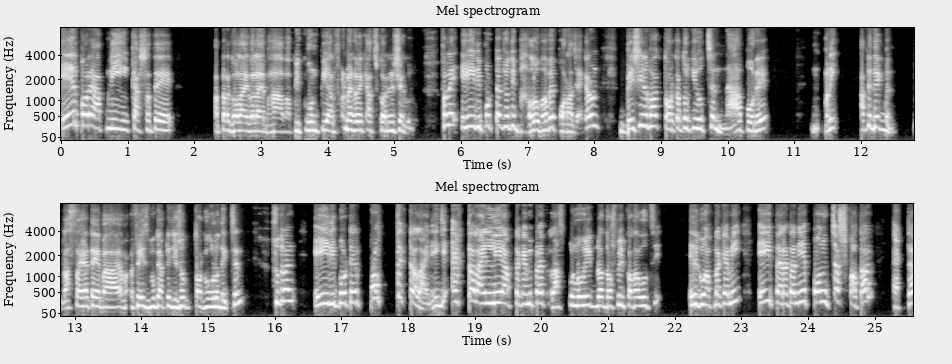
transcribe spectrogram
এরপরে আপনি কার সাথে আপনার গলায় গলায় ভাব, আপনি কোন পিয়ার ফার্মের হয়ে কাজ করেন সেগুলো। ফলে এই রিপোর্টটা যদি ভালোভাবে পড়া যায়, কারণ বেশিরভাগ তর্কাতর্কি হচ্ছে না পড়ে মানে আপনি দেখবেন, রাস্তাঘাটে বা ফেসবুকে আপনি যেসব তর্কগুলো দেখছেন, সুতরাং এই রিপোর্টের প্রত্যেকটা লাইন এই যে একটা লাইন নিয়ে আপনাকে আমি প্রায় লাস্ট পনেরো মিনিট বা দশ মিনিট কথা বলছি, এরকম আপনাকে আমি এই প্যারাটা নিয়ে পঞ্চাশ পাতার একটা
